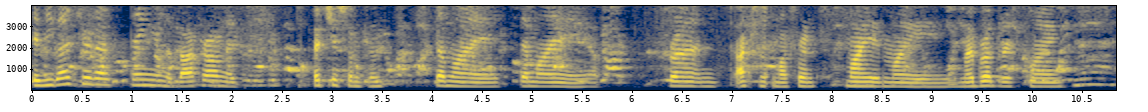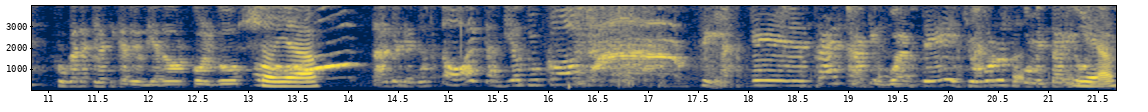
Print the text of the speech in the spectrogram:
If you guys hear that thing in the background, it's it's just something that my that my friend, actually my friend, my my my brother is playing. So yeah. Yeah.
